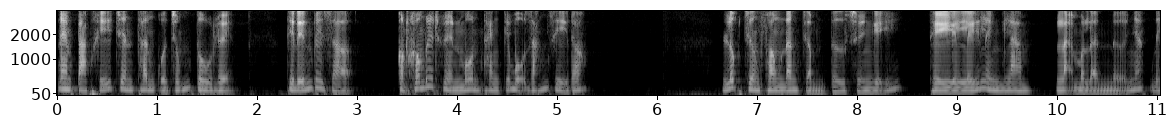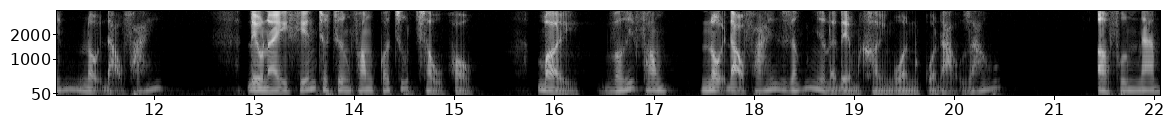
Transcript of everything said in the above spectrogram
Đem tạp khí trên thân của chúng tu luyện, Thì đến bây giờ Còn không biết huyền môn thành cái bộ dáng gì đó. Lúc Trương Phong đang trầm tư suy nghĩ, Thì Lý Linh Lam lại một lần nữa nhắc đến nội đạo phái. Điều này khiến cho Trương Phong có chút sầu khổ, Bởi với Phong, Nội đạo phái giống như là điểm khởi nguồn của đạo giáo. Ở phương Nam,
